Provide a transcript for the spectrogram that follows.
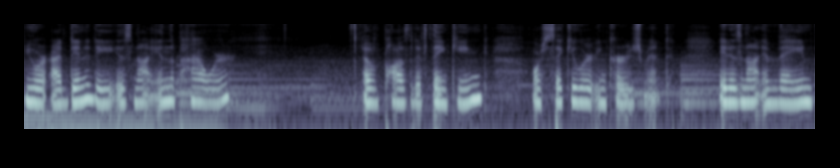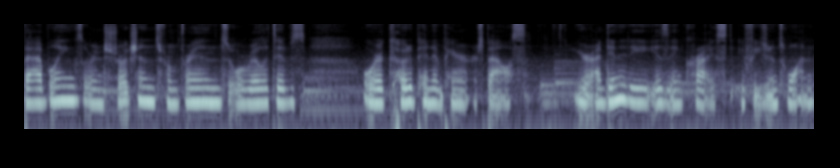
Your identity is not in the power of positive thinking or secular encouragement. It is not in vain babblings or instructions from friends or relatives or a codependent parent or spouse. Your identity is in Christ, Ephesians 1.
